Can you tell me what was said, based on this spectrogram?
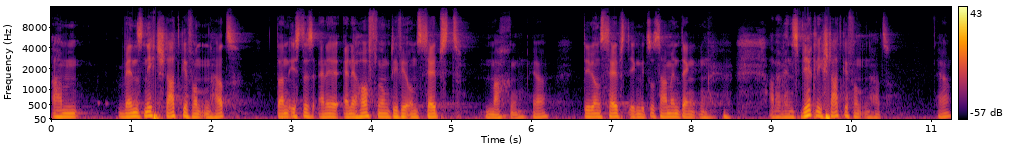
ähm, wenn es nicht stattgefunden hat, dann ist es eine, eine Hoffnung, die wir uns selbst machen, ja? die wir uns selbst irgendwie zusammendenken. Aber wenn es wirklich stattgefunden hat, ja?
